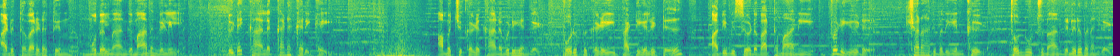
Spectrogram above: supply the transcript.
அடுத்த வருடத்தின் முதல் நான்கு மாதங்களில் இடைக்கால கணக்கறிக்கை. அமைச்சுக்களுக்கான விடயங்கள் பொறுப்புகளை பட்டியலிட்டு அதிவிசேட வர்த்தமானி வெளியீடு ஜனாதிபதியின் கீழ் தொன்னூற்று நான்கு நிறுவனங்கள்.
